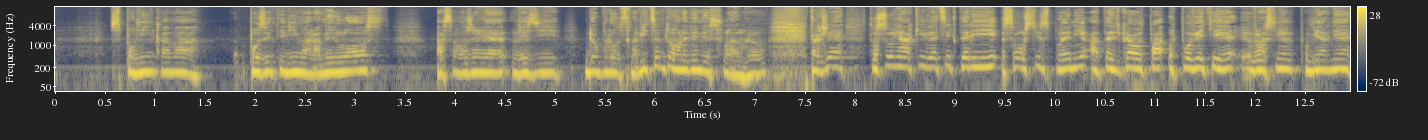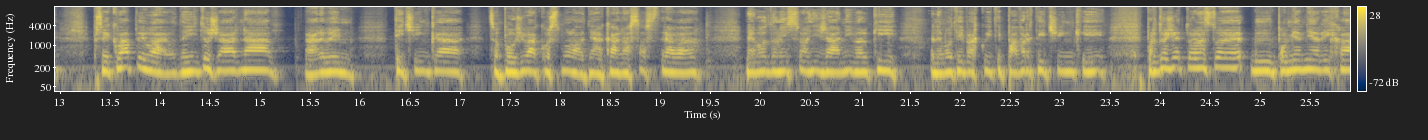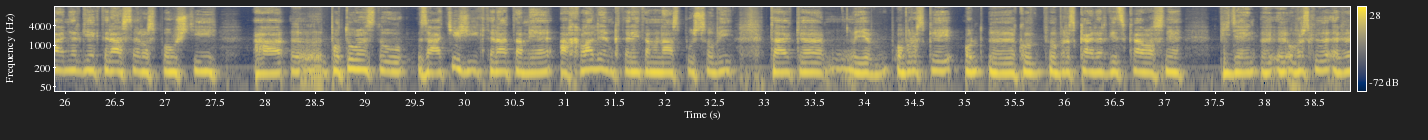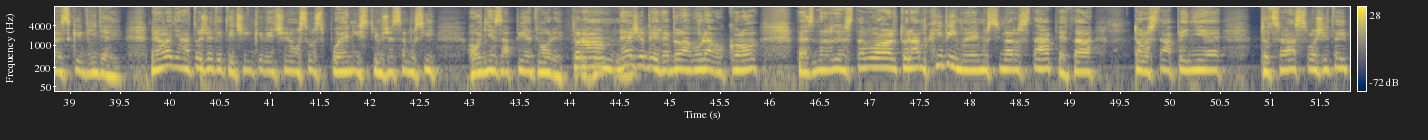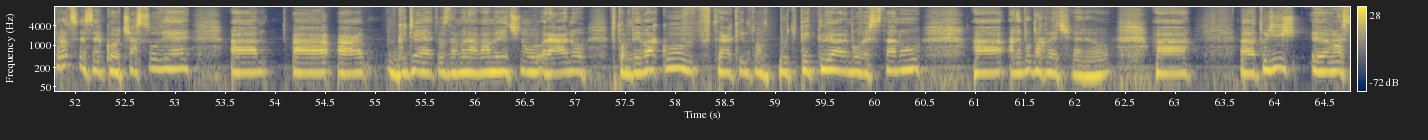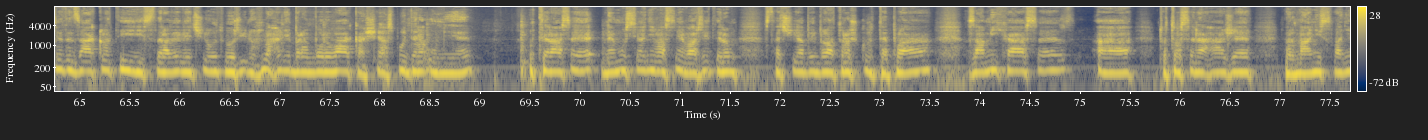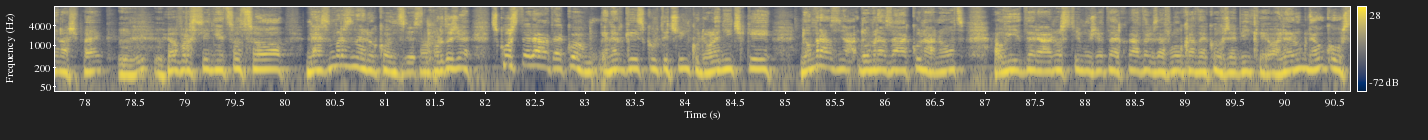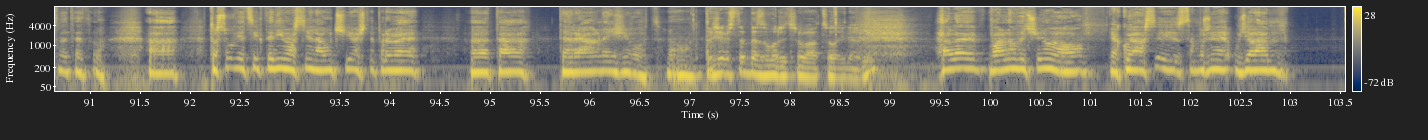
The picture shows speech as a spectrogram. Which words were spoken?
vzpomínkama pozitivníma na minulost a samozřejmě vizí do budoucna. Víc jsem toho nevymyslel. Jo? Takže to jsou nějaké věci, které jsou s tím spojené a teďka odpověď je vlastně poměrně překvapivá. Jo? Není to žádná já nevím, tyčinka, co používá kosmonaut, nějaká NASA strava, nebo to nejsou ani žádný velký, nebo ty takový ty power tyčinky, protože tohle je mm, poměrně rychlá energie, která se rozpouští a e, po tuhle s tou zátěží, která tam je a chladem, který tam nás působí, tak e, je obrovský, od, e, jako obrovská energetická vlastně výdej, obrovský energetický výdej. Nehledě na to, že ty tyčinky většinou jsou spojený s tím, že se musí hodně zapíjet vody. To nám, ne, že by nebyla voda okolo ve zmrzlém stavu, ale to nám chybí, my musíme roztápět a to roztápění je docela složitý proces, jako časově a a, a kde, to znamená, máme většinou ráno v tom bivaku, v nějakým tom buď pytli, nebo ve stanu, a, a nebo pak večer, jo. A, a tudíž e, vlastně ten základ té stravy většinou tvoří normálně bramborová kaše, aspoň teda u mě, která se nemusí ani vlastně vařit, jenom stačí, aby byla trošku teplá, zamíchá se, a do toho se naháže normální slanina špek. Mm-hmm. Jo, prostě něco, co nezmrzne dokonce. No, protože zkuste dát jako energickou tyčinku do ledničky, do, mrazňa, do mrazáku na noc a uvidíte ráno s tím můžete akorát tak zafloukat jako hřebíky jo, a ne, neukousnete to. A to jsou věci, které vlastně naučí až teprve uh, ta, ten reálný život. No. Takže vy jste bez vody třeba celý den? Hele, valnou většinu jo. Jako já si samozřejmě udělám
